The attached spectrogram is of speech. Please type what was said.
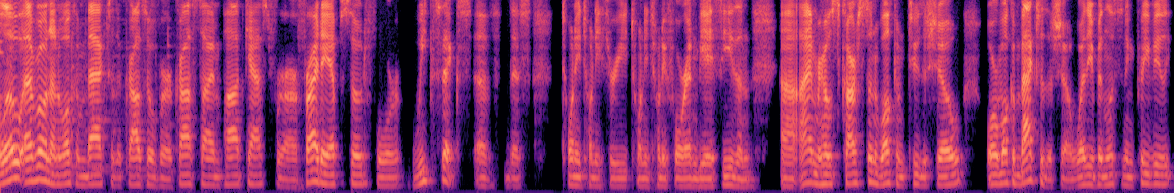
Hello, everyone, and welcome back to the Crossover Across Time podcast for our Friday episode for week six of this 2023 2024 NBA season. Uh, I am your host, Karston. Welcome to the show, or welcome back to the show, whether you've been listening previ-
